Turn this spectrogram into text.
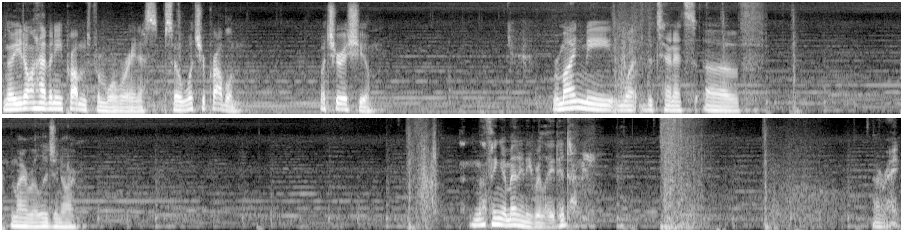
No, you don't have any problems from war weariness. So what's your problem? What's your issue? Remind me what the tenets of my religion are. Nothing amenity related. All right.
